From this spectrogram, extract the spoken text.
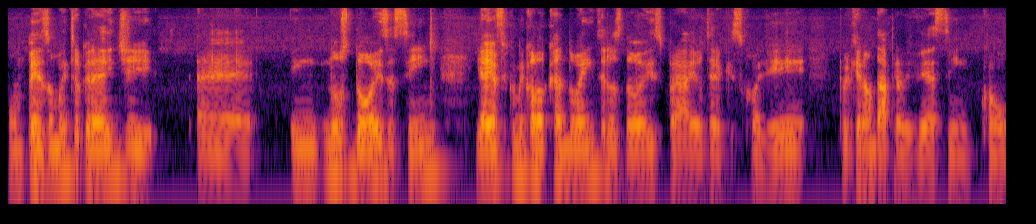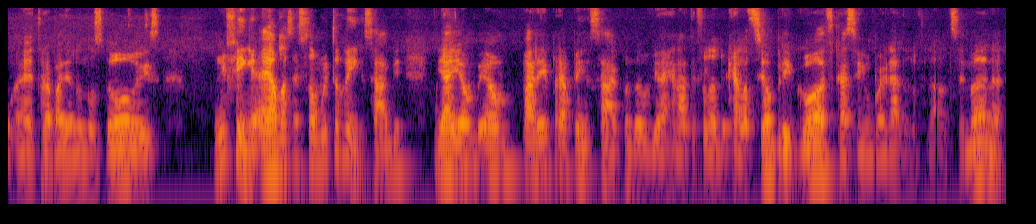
um peso muito grande é, em, nos dois, assim. E aí eu fico me colocando entre os dois para eu ter que escolher porque não dá para viver assim, com, é, trabalhando nos dois. Enfim, é uma sensação muito ruim, sabe? E aí eu, eu parei para pensar quando eu vi a Renata falando que ela se obrigou a ficar sem o bordado no final de semana.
